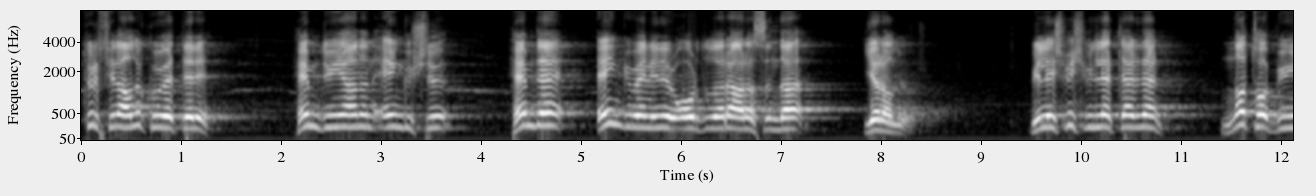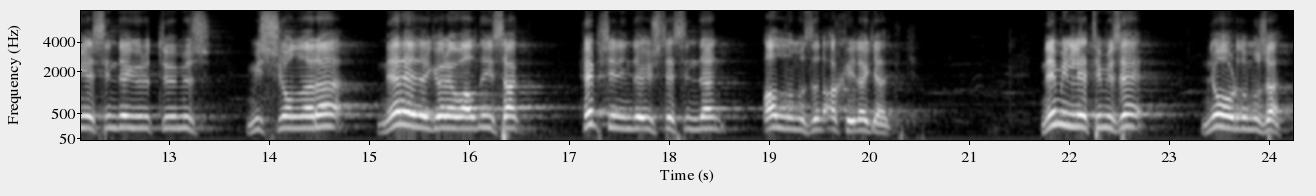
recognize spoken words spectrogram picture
Türk Silahlı Kuvvetleri hem dünyanın en güçlü hem de en güvenilir orduları arasında yer alıyor. Birleşmiş Milletler'den NATO bünyesinde yürüttüğümüz misyonlara nerede görev aldıysak hepsinin de üstesinden alnımızın akıyla geldik. Ne milletimize ne ordumuza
